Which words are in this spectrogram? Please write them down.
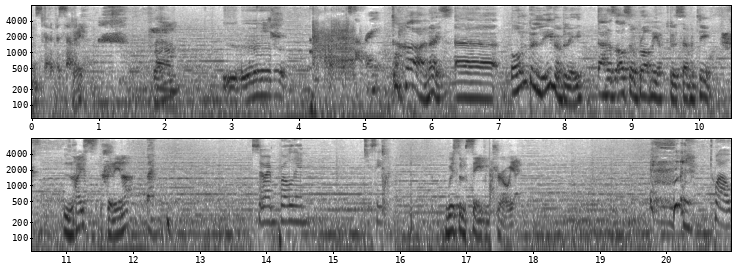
instead of a 7. okay um, That's not right. ah, nice. Uh, unbelievably, that has also brought me up to a seventeen. nice Felina So I'm rolling. Did you say wisdom saving throw yeah 12?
